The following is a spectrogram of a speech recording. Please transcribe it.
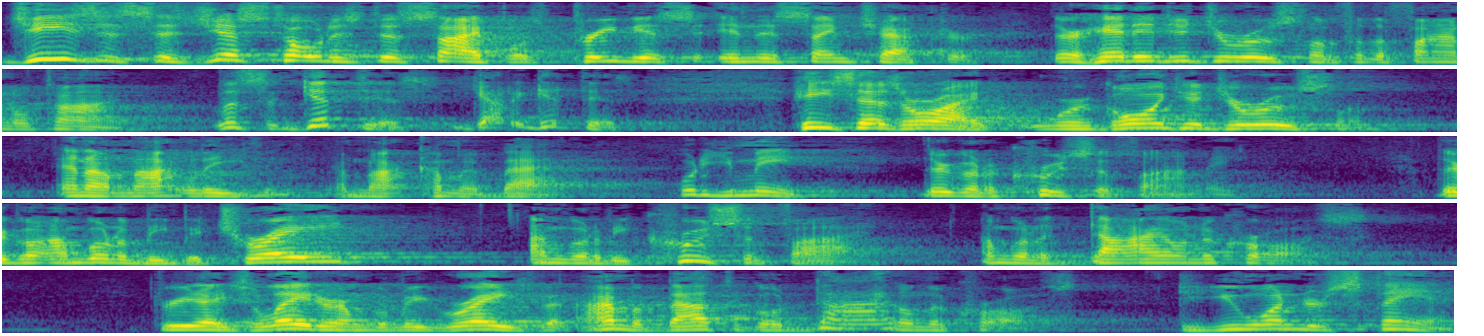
Jesus has just told his disciples, previous in this same chapter, they're headed to Jerusalem for the final time. Listen, get this. You got to get this. He says, All right, we're going to Jerusalem, and I'm not leaving. I'm not coming back. What do you mean? They're going to crucify me. They're going, I'm going to be betrayed. I'm going to be crucified. I'm going to die on the cross. Three days later, I'm going to be raised, but I'm about to go die on the cross. Do you understand?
